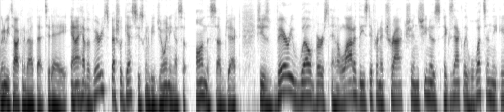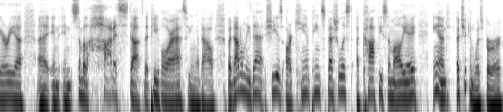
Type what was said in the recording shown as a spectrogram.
We're going to be talking about that today. And I have a very special guest who's going to be joining us on the subject. She is very well versed in a lot of these different attractions. She knows exactly what's in the area uh, and, and some of the hottest stuff that people are asking about. But not only that, she is our campaign specialist, a coffee sommelier, and a chicken whisperer.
